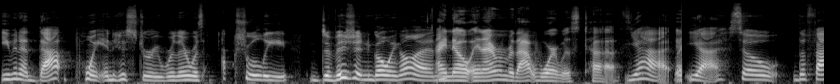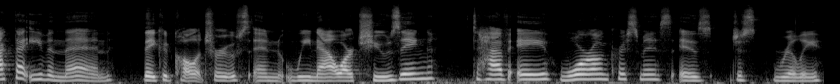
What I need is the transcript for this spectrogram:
even at that point in history where there was actually division going on. I know, and I remember that war was tough. Yeah, yeah. So the fact that even then they could call a truce and we now are choosing to have a war on Christmas is just really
